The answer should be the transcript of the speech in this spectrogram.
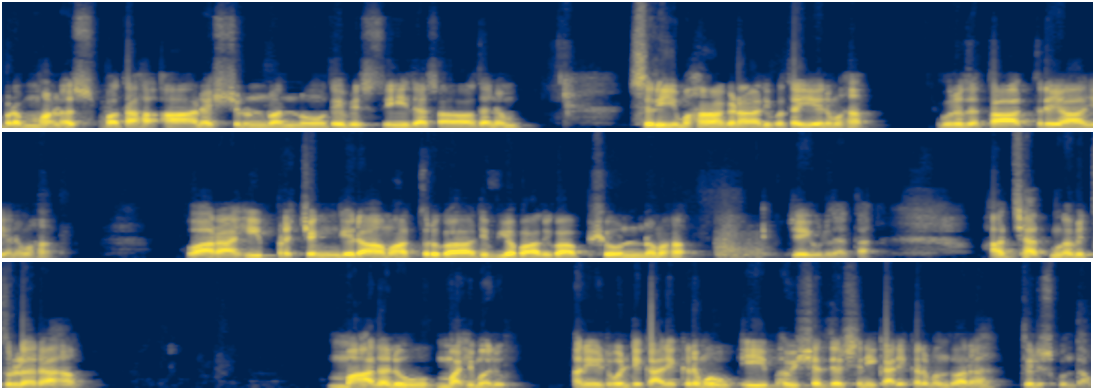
బ్రహ్మణస్పత ఆనశృణ్వన్నోతి విశ్రీదసాదనం శ్రీమహాగణాధిపతయే నమ గురుదత్తాత్రేయాయ నమ వారాహి ప్రత్యంగిరా మాతృగా దివ్యపాదుగాభ్యో నమ జయ గురుదత్త ఆధ్యాత్మిక మిత్రులరా మాలలు మహిమలు అనేటువంటి కార్యక్రమం ఈ భవిష్యత్ దర్శిని కార్యక్రమం ద్వారా తెలుసుకుందాం.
